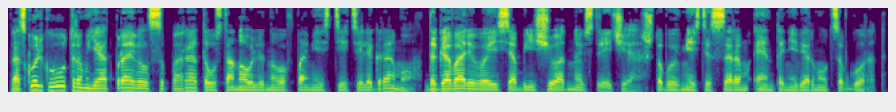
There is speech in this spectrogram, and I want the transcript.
Поскольку утром я отправил с аппарата, установленного в поместье, телеграмму, договариваясь об еще одной встрече, чтобы вместе с сэром Энтони вернуться в город,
